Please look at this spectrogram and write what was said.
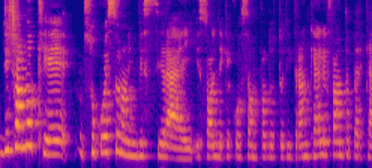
Diciamo che su questo non investirei i soldi che costa un prodotto di Drunk Elephant perché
